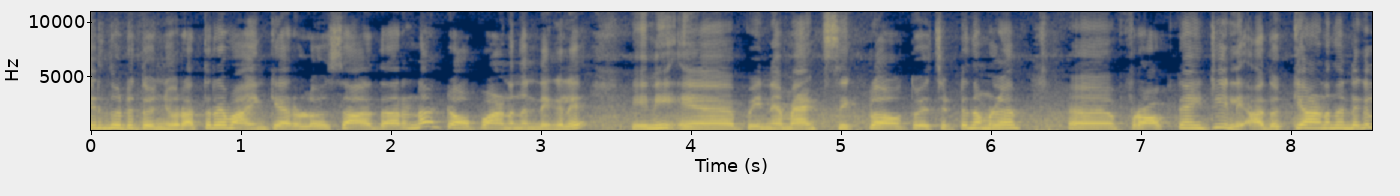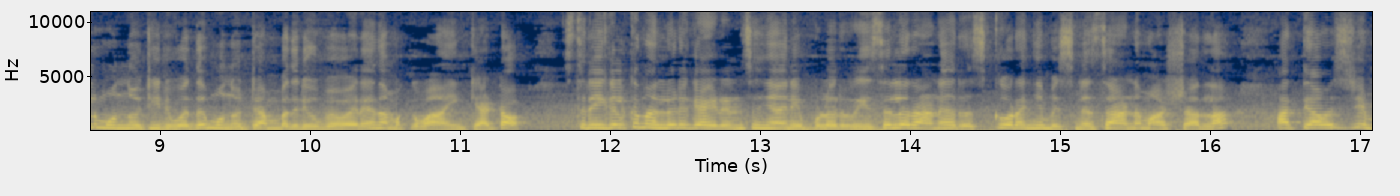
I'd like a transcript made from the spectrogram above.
ഇരുന്നൂറ്റി തൊണ്ണൂറ് അത്രേ വാങ്ങിക്കാറുള്ളൂ. സാധാരണ ടോപ്പാണെന്നുണ്ടെങ്കിൽ ഇനി പിന്നെ മാക്സി ക്ലോത്ത് വെച്ചിട്ട് നമ്മൾ ഫ്രോക്ക് നൈറ്റി ഇല്ലേ അതൊക്കെയാണെന്നുണ്ടെങ്കിൽ മുന്നൂറ്റി ഇരുപത് മുന്നൂറ്റമ്പത് രൂപ വരെ നമുക്ക് വാങ്ങിക്കാം കേട്ടോ. സ്ത്രീകൾക്ക് നല്ലൊരു ഗൈഡൻസ് ഞാനിപ്പോൾ ഒരു റീസെല്ലറാണ് റിസ്ക് കുറഞ്ഞ ബിസിനസ്സാണ് മാഷാല്ല. അത്യാവശ്യം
